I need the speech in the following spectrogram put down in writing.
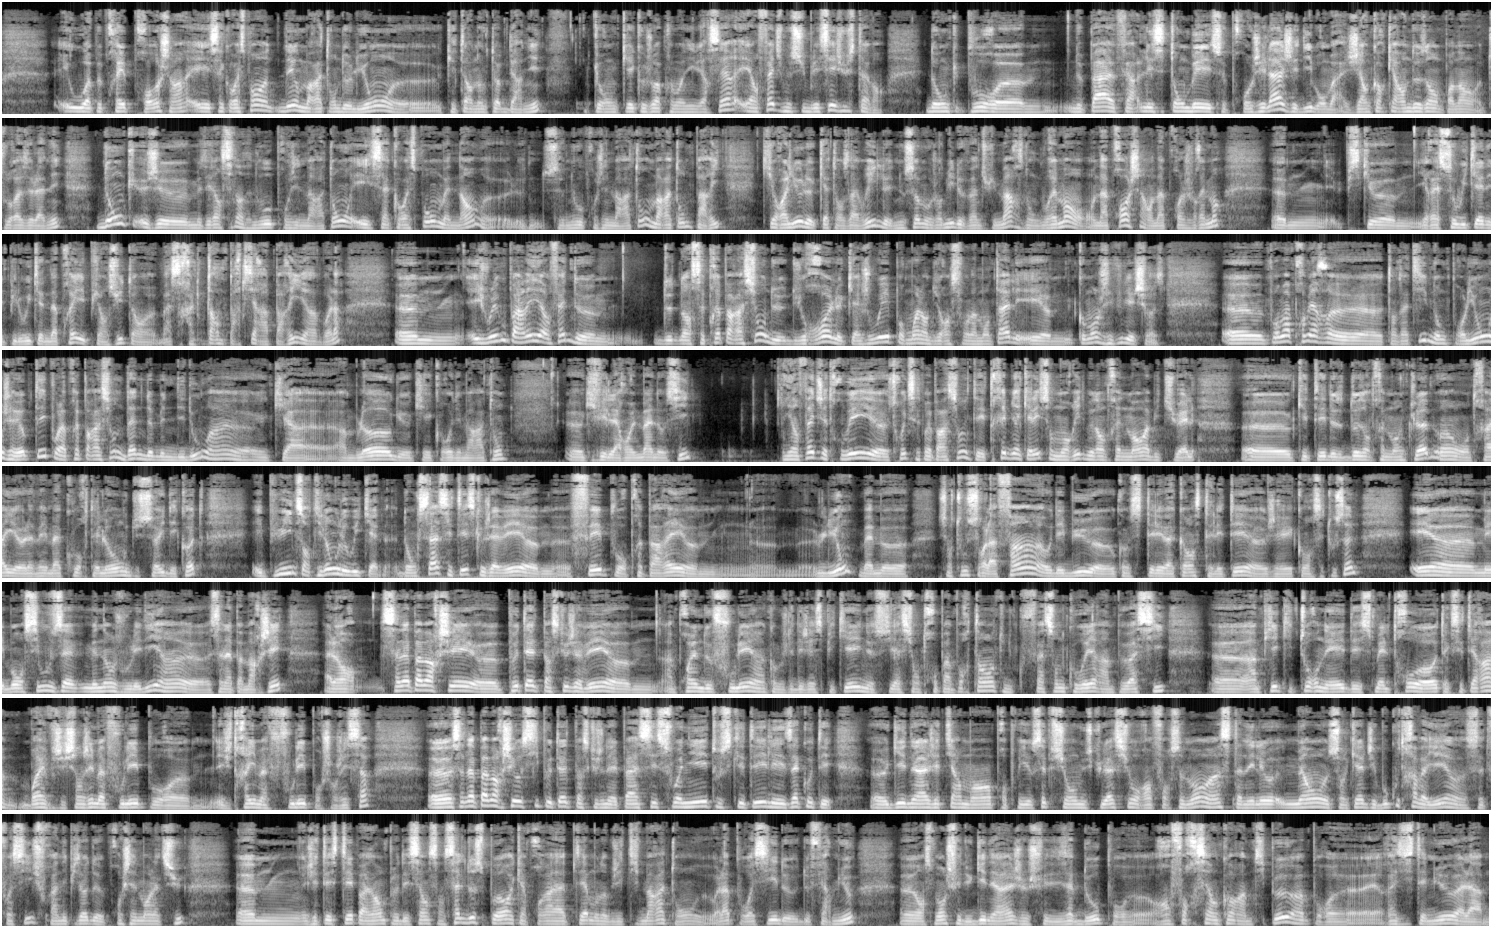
ou à peu près proche, hein, et ça correspondait au marathon de Lyon, euh, qui était en octobre dernier, quelques jours après mon anniversaire, et en fait je me suis blessé juste avant. Donc pour euh, ne pas faire laisser tomber ce projet-là, j'ai dit bon bah j'ai encore 42 ans pendant tout le reste de l'année, donc je m'étais lancé dans un nouveau projet de marathon, et ça correspond maintenant, euh, ce nouveau projet de marathon, au marathon de Paris, qui aura lieu le 14 avril, nous sommes aujourd'hui le 28 mars, donc vraiment on approche, hein, on approche vraiment, euh, puisque euh, il reste ce week-end et puis le week-end d'après et puis ensuite bah, sera le temps de partir à Paris, hein, voilà. Euh, et je voulais vous parler en fait de, de dans cette préparation du, du rôle qu'a joué pour moi l'endurance fondamentale et euh, comment j'ai vu les choses. Euh, pour ma première tentative, donc pour Lyon, j'avais opté pour la préparation de Dan de Bendidou, hein, qui a un blog, qui est couru du marathon, qui fait de l'Ironman aussi, et en fait, j'ai trouvé, euh, je trouvais que cette préparation était très bien calée sur mon rythme d'entraînement habituel, euh, qui était de deux entraînements de club, hein, où on travaille euh, la VMA courte et longue, du seuil, des côtes, et puis une sortie longue le week-end. Donc ça, c'était ce que j'avais euh, fait pour préparer euh, Lyon, même surtout sur la fin. Au début, comme c'était les vacances, c'était l'été, j'avais commencé tout seul. Et mais bon, si vous avez, maintenant, je vous l'ai dit, hein, ça n'a pas marché. Alors, ça n'a pas marché, euh, peut-être parce que j'avais euh, un problème de foulée, hein, comme je l'ai déjà expliqué, une oscillation trop importante, une façon de courir un peu assis, euh, un pied qui tournait, des semelles trop hautes, etc. Bref, j'ai changé ma foulée pour et j'ai travaillé ma foulée pour changer ça. Ça n'a pas marché aussi peut-être parce que je n'avais pas assez soigné tout ce qui était les à côté. gainage, étirement, proprioception, musculation, renforcement. Hein, c'est un élément sur lequel j'ai beaucoup travaillé hein, cette fois-ci. Je ferai un épisode prochainement là-dessus. Euh, j'ai testé par exemple des séances en salle de sport avec un programme adapté à mon objectif marathon, euh, voilà, pour essayer de, faire mieux. Euh, en ce moment, je fais du gainage, je fais des abdos pour renforcer encore un petit peu, hein, pour résister mieux à la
